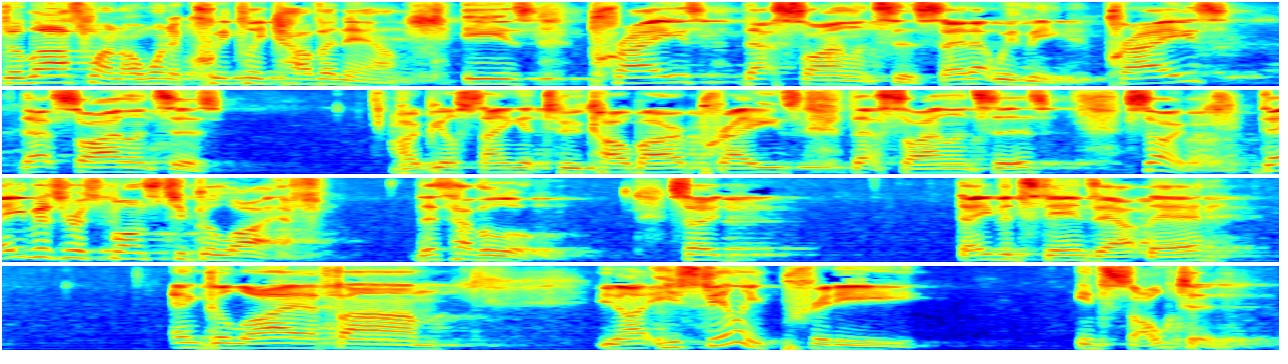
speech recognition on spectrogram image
the last one I want to quickly cover now is praise that silences. Say that with me. Praise that silences. Hope you're saying it too, Culburra. Praise that silences. So, David's response to Goliath. Let's have a look. So, David stands out there, and Goliath, um, you know, he's feeling pretty insulted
